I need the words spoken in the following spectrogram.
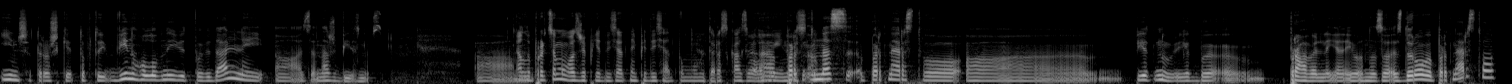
інше трошки. Тобто він головний відповідальний за наш бізнес. Але при цьому у вас вже 50 на 50, по-моєму, ти розказувала. Ви Пар... У нас партнерство ну, якби. правильно, правильне, я його називаю здорове партнерство.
